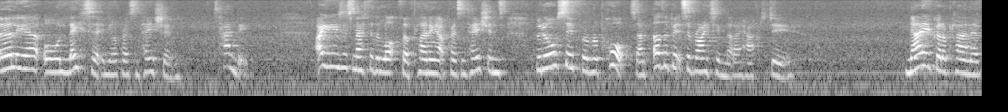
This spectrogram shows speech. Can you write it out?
earlier or later in your presentation. It's handy. I use this method a lot for planning out presentations but also for reports and other bits of writing that I have to do. Now you've got a plan of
